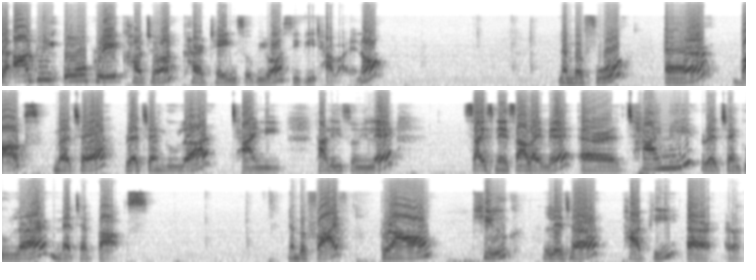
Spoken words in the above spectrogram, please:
the ugly old gray cotton curtain ဆိုပြီးတော့စီပေးထားပါတယ်เนาะ number 4 air box metal rectangular tiny ဒါလေးဆိုရင်လေ size နဲ့စလိုက်မယ် air tiny rectangular metal box number 5 brown cube little puppy air အဲ့တော့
